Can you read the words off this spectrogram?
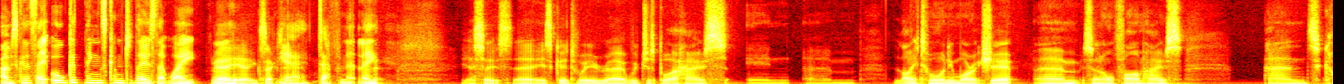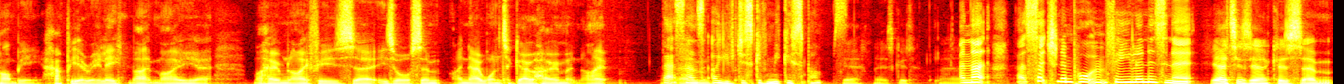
I was going to say all good things come to those that wait. Yeah, yeah, exactly. Yeah, definitely. Yeah, so it's uh, it's good. We're uh, we've just bought a house in um, Lighthorne in Warwickshire. Um, it's an old farmhouse, and can't be happier really. My my uh, my home life is uh, is awesome. I now want to go home at night. That sounds. Um, oh, you've just given me goosebumps. Yeah, it's good. Uh, And that that's such an important feeling, isn't it? yeah, it is. Yeah, because um,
